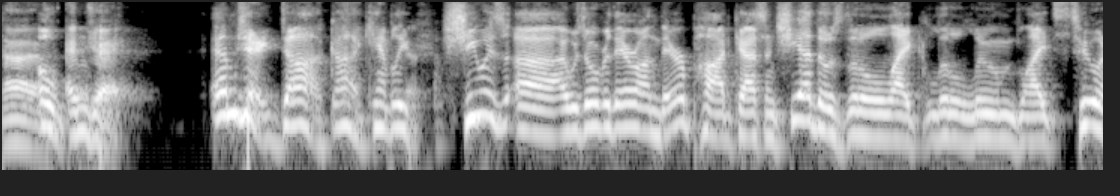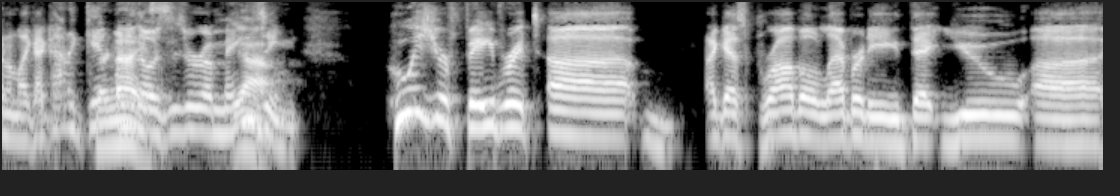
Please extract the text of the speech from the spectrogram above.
Uh, oh. MJ. MJ, duh. God, I can't believe she was. Uh, I was over there on their podcast, and she had those little like little loom lights too. And I'm like, I gotta get They're one of those. These are amazing. Who is your favorite? Uh, I guess Bravo celebrity that you uh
